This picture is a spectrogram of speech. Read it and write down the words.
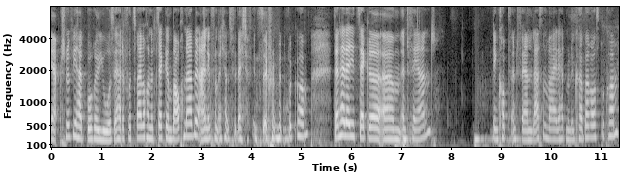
Ja, Schnüffi hat Borreliose. Er hatte vor zwei Wochen eine Zecke im Bauchnabel. Einige von euch haben es vielleicht auf Instagram mitbekommen. Dann hat er die Zecke ähm, entfernt, den Kopf entfernen lassen, weil er hat nur den Körper rausbekommen.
